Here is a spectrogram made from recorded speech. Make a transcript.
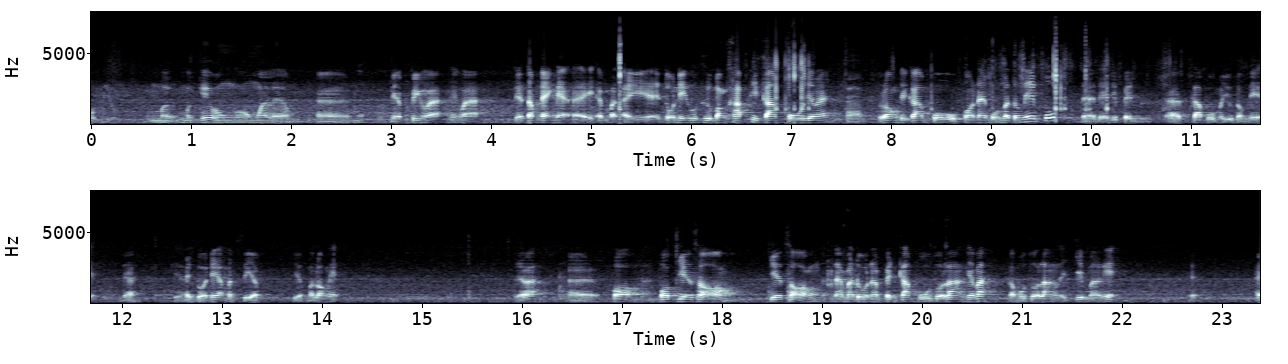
ผมอยู่ เมื่อเมื่อกี้ผมงงมาแล้วเออ เดี๋ยวปิ๊กว่าปิ๊กว่าเดี๋ยวตำแหน่งเนี่ยไอ้ไอ้ไอ้ไอ้ตัวนี้ก็คือบังคับที่กล้ามปูใช่ไหมครับร่องที่กล้ามปูพอนายหมุนมาตรงนี้ปุ๊บเนี่ยเนี่ยนี่เป็นเอ่อกล้ามปูมาอยู่ตรงนี้เนี่ยไอ้ตัวเนี้ยมันเสียบเสียบมาล็อกนี้เดี๋ยวปะเออพอพอเกียร์สองเกียร์สองนายมาดูนะเป็นกล้ามปูตัวล่างใช่ปะกล้ามปูตัวล่างเลยจิ้มมาอย่างนี้เนี่ยไอ้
